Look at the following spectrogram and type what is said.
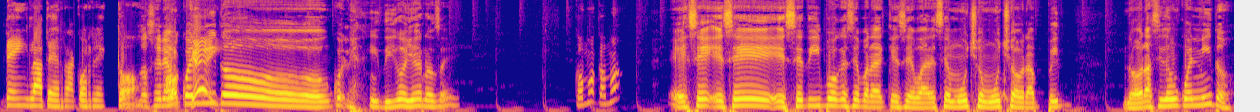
De Inglaterra, correcto. No sería un cuernito, un cuer- y digo yo, no sé. ¿Cómo, cómo? Ese, ese, ese tipo que se, para, que se parece mucho, mucho a Brad Pitt, ¿no habrá sido un cuernito?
